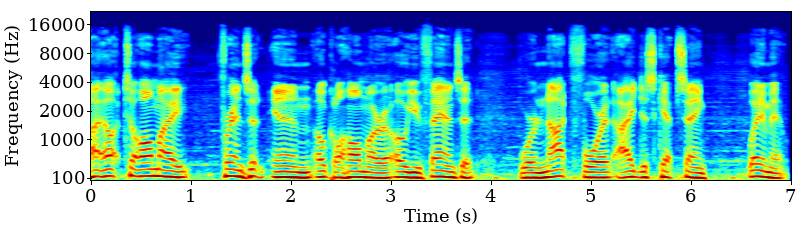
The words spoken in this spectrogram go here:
I, uh, to all my friends in, in Oklahoma or OU fans that were not for it, I just kept saying, "Wait a minute,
